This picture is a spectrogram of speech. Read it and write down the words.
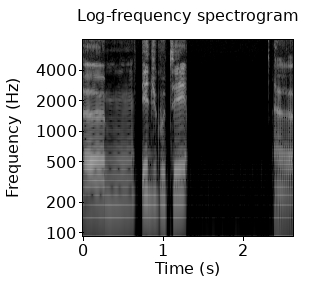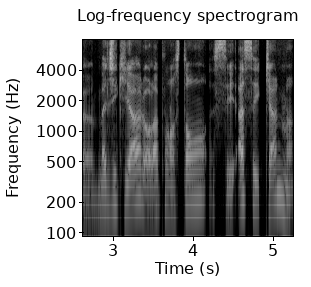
et du côté euh, Magicia, alors là pour l'instant c'est assez calme.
